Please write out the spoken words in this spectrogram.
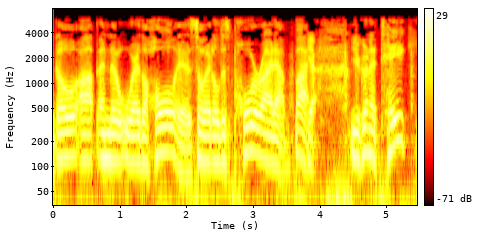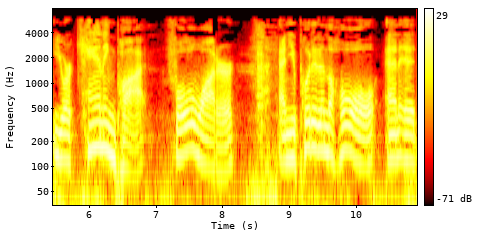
go up into where the hole is, so it'll just pour right out. But Yeah. you're going to take your canning pot full of water, and you put it in the hole, and it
